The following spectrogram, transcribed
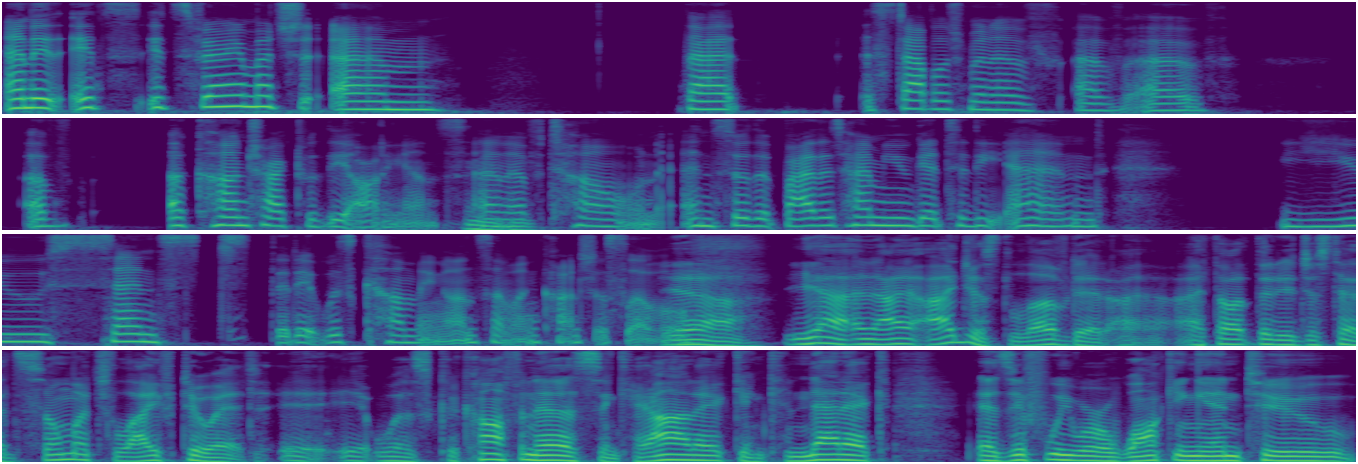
and it, it's it's very much um that establishment of of of of a contract with the audience and Mhm. of tone. And so that by the time you get to the end you sensed that it was coming on some unconscious level Yeah, yeah, and I, I just loved it. I, I thought that it just had so much life to it. it. It was cacophonous and chaotic and kinetic, as if we were walking into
